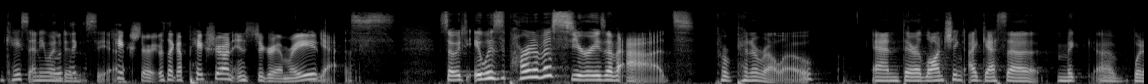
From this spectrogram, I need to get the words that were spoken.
in case anyone didn't like see it. picture. It was like a picture on Instagram, right? Yes. So it, it was part of a series of ads for Pinarello, and they're launching, I guess, a uh, what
